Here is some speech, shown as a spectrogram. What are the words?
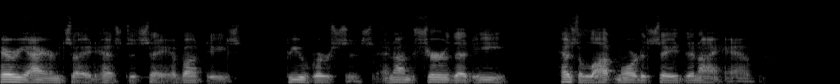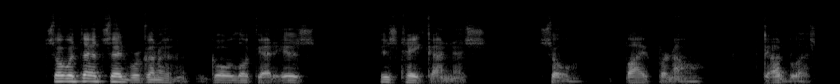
Harry Ironside has to say about these few verses. And I'm sure that he has a lot more to say than I have. So with that said, we're going to go look at his his take on this. So bye for now. God bless.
